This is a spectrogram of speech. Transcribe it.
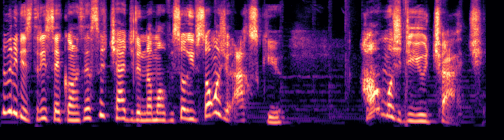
Even if it's three seconds, they still charge you the normal fee. So if someone should ask you, how much do you charge?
